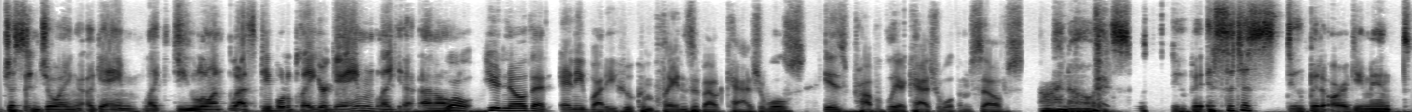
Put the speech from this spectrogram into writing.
just enjoying a game? Like, do you want less people to play your game? Like, I don't. Well, you know that anybody who complains about casuals is probably a casual themselves. I know it's so stupid. It's such a stupid argument,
